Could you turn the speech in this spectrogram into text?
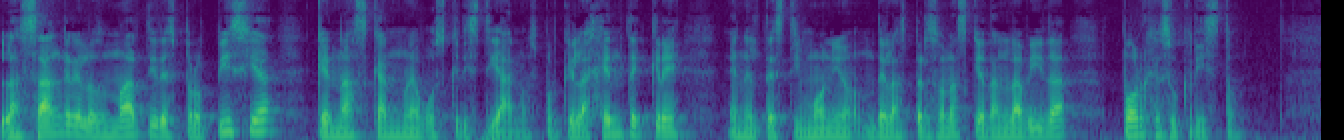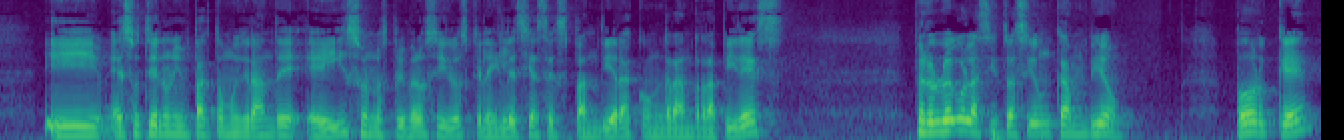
la sangre de los mártires propicia que nazcan nuevos cristianos, porque la gente cree en el testimonio de las personas que dan la vida por Jesucristo. Y eso tiene un impacto muy grande e hizo en los primeros siglos que la iglesia se expandiera con gran rapidez. Pero luego la situación cambió, porque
